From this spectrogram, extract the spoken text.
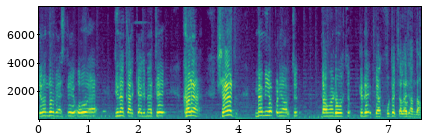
ਜਲੰਧਰ ਵੈਸਤੇ ਉਹ ਹੈ, ਜਿਨ੍ਹਾਂ ਕਰਕੇ ਅੱਜ ਮੈਂ ਇੱਥੇ ਖੜਾ ਸ਼ਾਇਦ ਮੈਂ ਵੀ ਆਪਣੇ ਆਪ ਚ ਡਾਵਾਂ ਡਾਵਾਂਡੋਲ ਚ ਕਿਤੇ ਬੈਕਫੁੱਟ ਤੇ ਚਲਾ ਜਾਂਦਾ।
